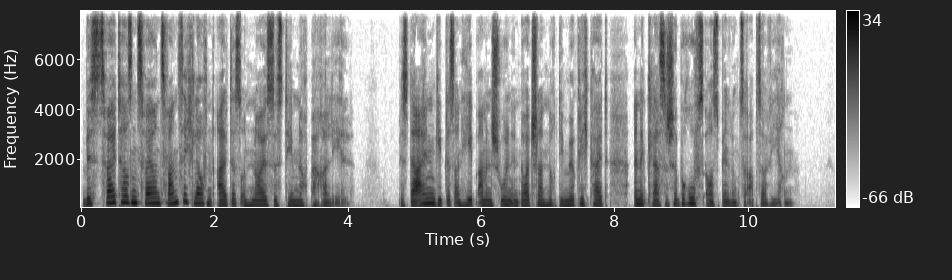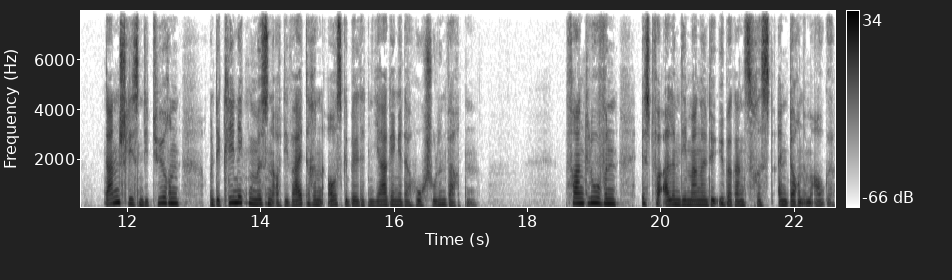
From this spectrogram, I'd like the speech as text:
Bis 2022 laufen altes und neues System noch parallel. Bis dahin gibt es an Hebammenschulen in Deutschland noch die Möglichkeit, eine klassische Berufsausbildung zu absolvieren. Dann schließen die Türen und die Kliniken müssen auf die weiteren ausgebildeten Jahrgänge der Hochschulen warten. Frank Luven ist vor allem die mangelnde Übergangsfrist ein Dorn im Auge.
